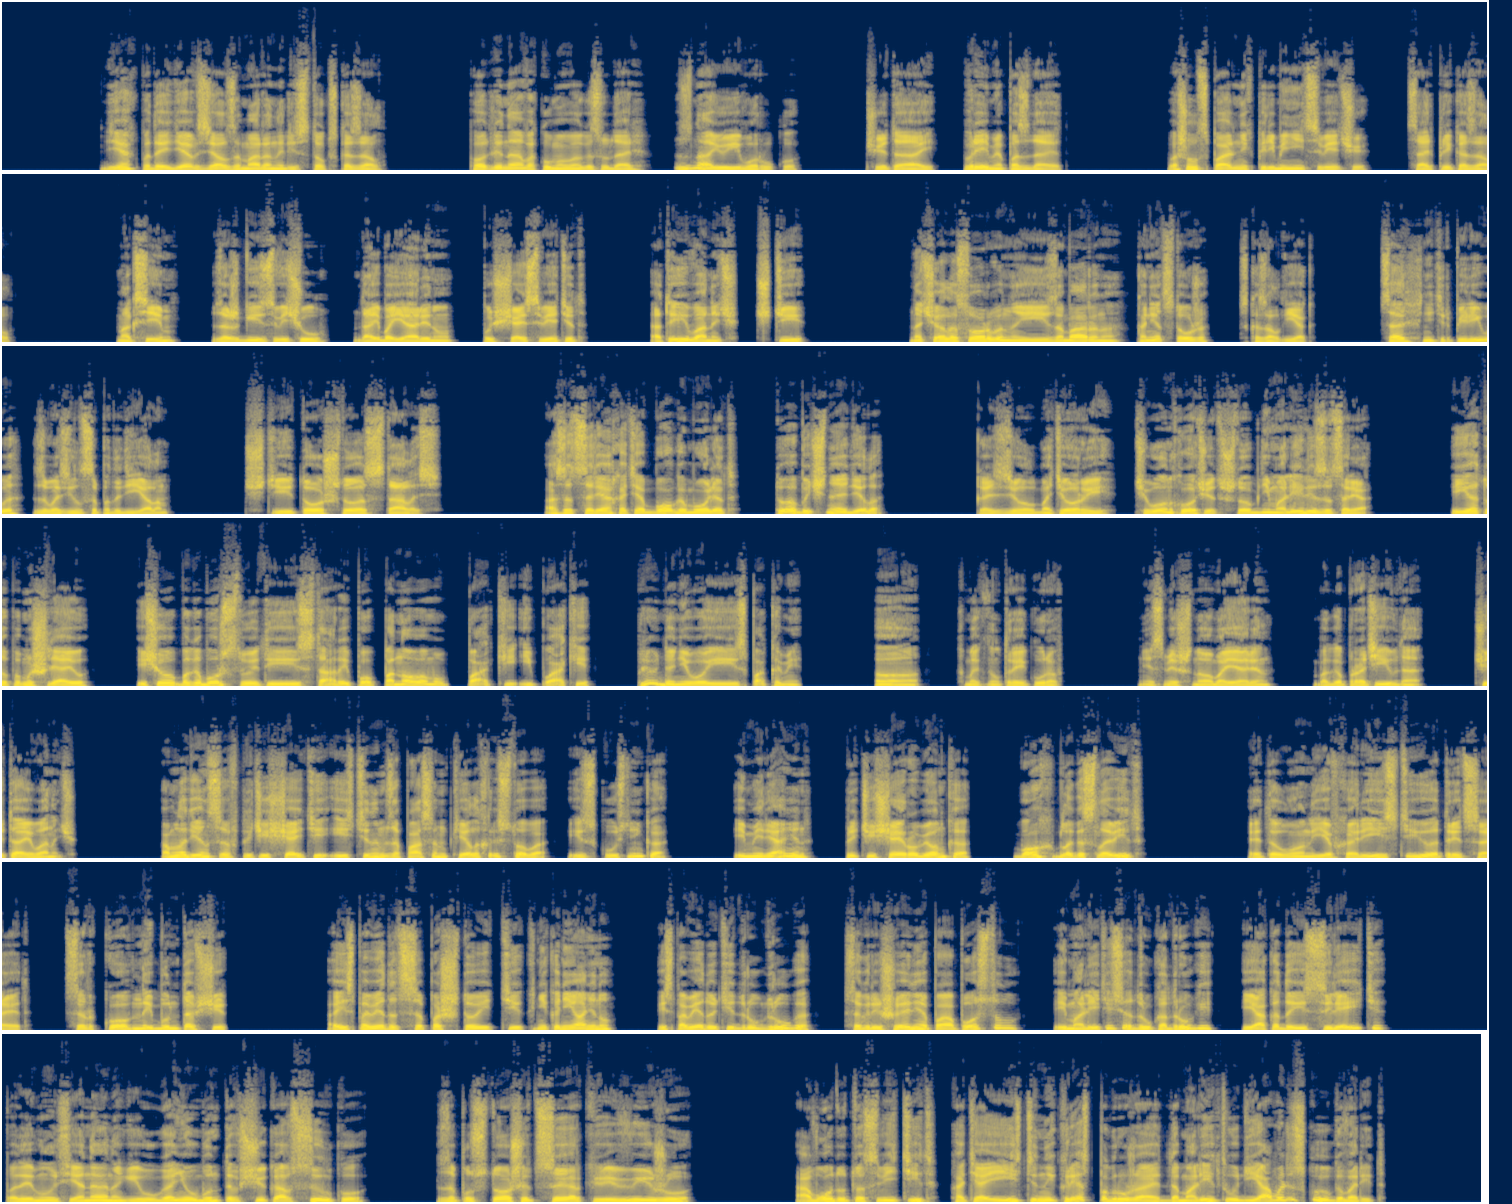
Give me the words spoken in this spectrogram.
Дьяк, подойдя, взял замаранный листок, сказал. — Подлинно Авакумова, государь, знаю его руку. — Читай, время поздает. Вошел спальник переменить свечи. Царь приказал. — Максим, зажги свечу, дай боярину, пущай светит. А ты, Иваныч, чти. Начало сорвано и забарано, конец тоже, — сказал дьяк. Царь нетерпеливо завозился под одеялом. «Чти то, что осталось». «А за царя хотя Бога молят, то обычное дело». «Козел матерый, чего он хочет, чтоб не молили за царя?» «Я то помышляю, еще богоборствует и старый поп по-новому паки и паки. Плюнь на него и с паками. — О, — хмыкнул Троекуров. — Не смешно, боярин. Богопротивно. Читай, Иваныч. А младенцев причащайте истинным запасом тела Христова. Искусненько. И мирянин, причащай рубенка. Бог благословит. Это он Евхаристию отрицает, церковный бунтовщик. А исповедаться по что идти к никонианину? Исповедуйте друг друга, согрешения по апостолу, и молитесь друг о друге, якода исцелеете? Поднимусь я на ноги, угоню бунтовщика в ссылку. Запустоши церкви, вижу. А воду-то светит, хотя и истинный крест погружает, да молитву дьявольскую говорит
